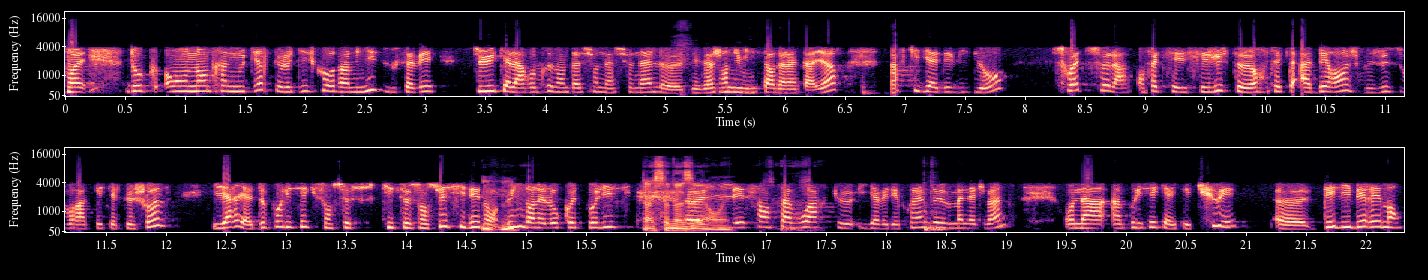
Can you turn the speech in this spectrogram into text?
Ouais. Donc on est en train de nous dire que le discours d'un ministre, vous savez, celui qui a la représentation nationale euh, des agents du ministère de l'Intérieur, parce qu'il y a des vidéos, souhaite cela. En fait, c'est juste euh, en fait aberrant. Je veux juste vous rappeler quelque chose. Hier, il y a deux policiers qui, sont, qui se sont suicidés, dont mhm. une dans les locaux de police, ah, euh, laissant savoir qu'il y avait des problèmes de management. On a un policier qui a été tué euh, délibérément.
